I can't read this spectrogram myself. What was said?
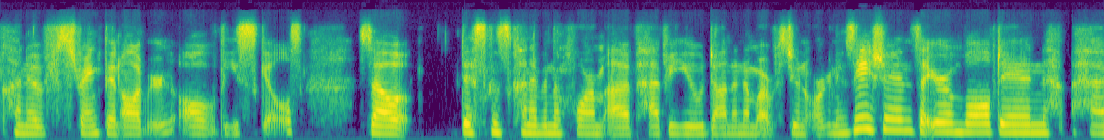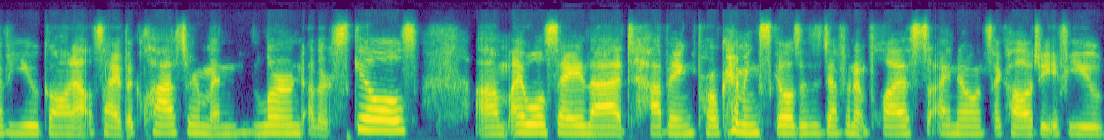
kind of strengthen all of your all of these skills. So this is kind of in the form of have you done a number of student organizations that you're involved in? Have you gone outside the classroom and learned other skills? Um, I will say that having programming skills is a definite plus. I know in psychology, if you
